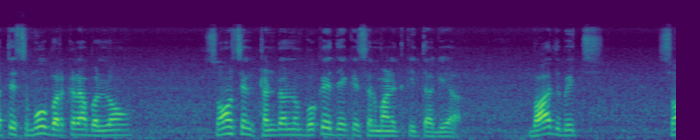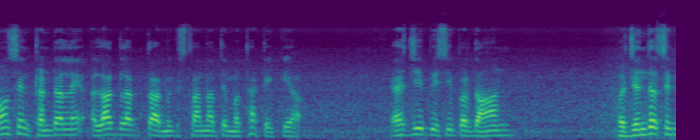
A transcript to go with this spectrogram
ਅਤੇ ਸਮੂਹ ਵਰਕਰਾਂ ਵੱਲੋਂ ਸੋਹਣ ਸਿੰਘ ਠੰਡਲ ਨੂੰ ਬੁਕੇ ਦੇ ਕੇ ਸਨਮਾਨਿਤ ਕੀਤਾ ਗਿਆ। ਬਾਅਦ ਵਿੱਚ ਸੋਹਣ ਸਿੰਘ ਠੰਡਲ ਨੇ ਅਲੱਗ-ਅਲੱਗ ਧਾਰਮਿਕ ਸਥਾਨਾਂ ਤੇ ਮੱਥਾ ਟੇਕਿਆ। ਐਸਜੀਪੀਸੀ ਪ੍ਰਧਾਨ ਹਰਜਿੰਦਰ ਸਿੰਘ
